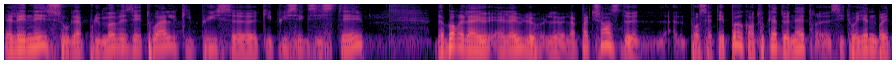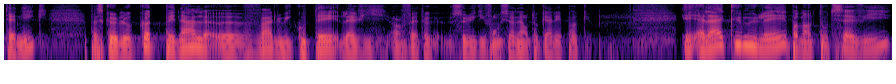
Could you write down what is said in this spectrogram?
Elle est née sous la plus mauvaise étoile qui puisse, euh, qui puisse exister. D'abord, elle a eu, elle a eu la pas de chance, de, pour cette époque en tout cas, de naître citoyenne britannique, parce que le code pénal euh, va lui coûter la vie, en fait, celui qui fonctionnait en tout cas à l'époque. Et elle a accumulé pendant toute sa vie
